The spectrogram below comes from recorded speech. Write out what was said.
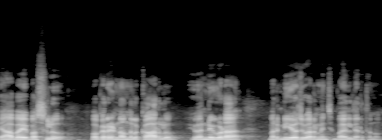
యాభై బస్సులు ఒక రెండు వందల కార్లు ఇవన్నీ కూడా మరి నియోజకవర్గం నుంచి బయలుదేరుతున్నాం.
